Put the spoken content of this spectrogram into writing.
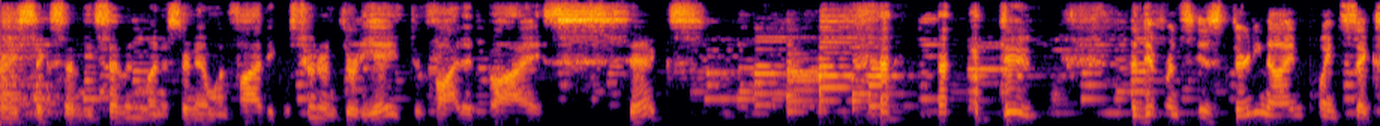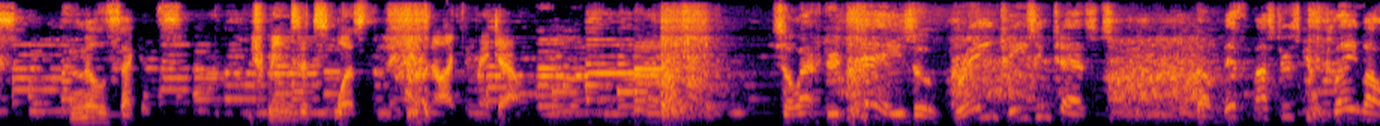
3677 minus 3915 equals 238 divided by 6. Dude, the difference is 39.6 milliseconds. Which means it's less than the human eye can make out. So after days of brain teasing tests, the Mythbusters can claim a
